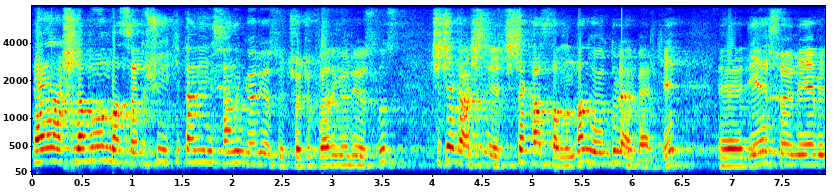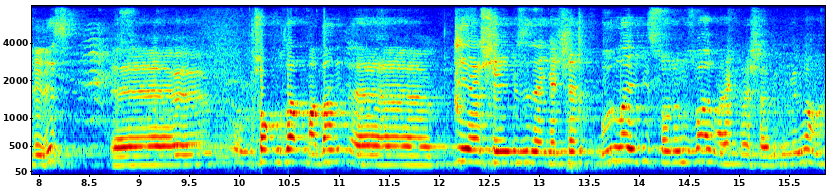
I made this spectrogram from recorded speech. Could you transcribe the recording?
Eğer aşılama olmasaydı şu iki tane insanı görüyorsunuz, çocukları görüyorsunuz. Çiçek, aşı- e, çiçek hastalığından öldüler belki e, diye söyleyebiliriz. E, çok uzatmadan e, diğer şeyimizi de geçelim. Bununla ilgili sorunuz var mı arkadaşlar bilmiyorum ama.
